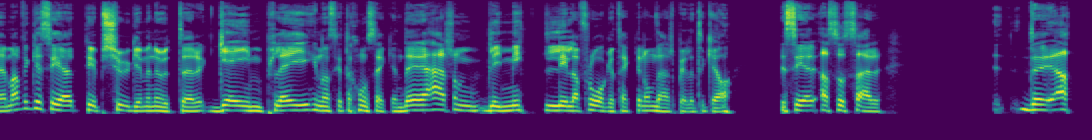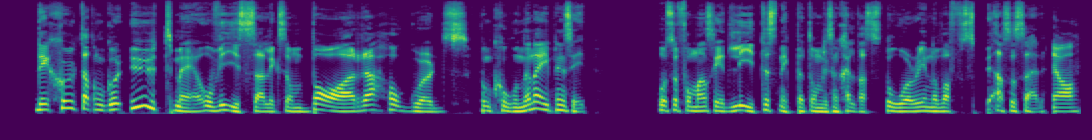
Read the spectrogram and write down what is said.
Eh, Man fick ju se typ 20 minuter gameplay inom citationstecken. Det är det här som blir mitt lilla frågetecken om det här spelet tycker jag. Det ser alltså så här. Det, att, det är sjukt att de går ut med och visa liksom bara Hogwarts-funktionerna i princip. Och så får man se ett litet snippet om liksom själva storyn och vad, alltså så här. Ja,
